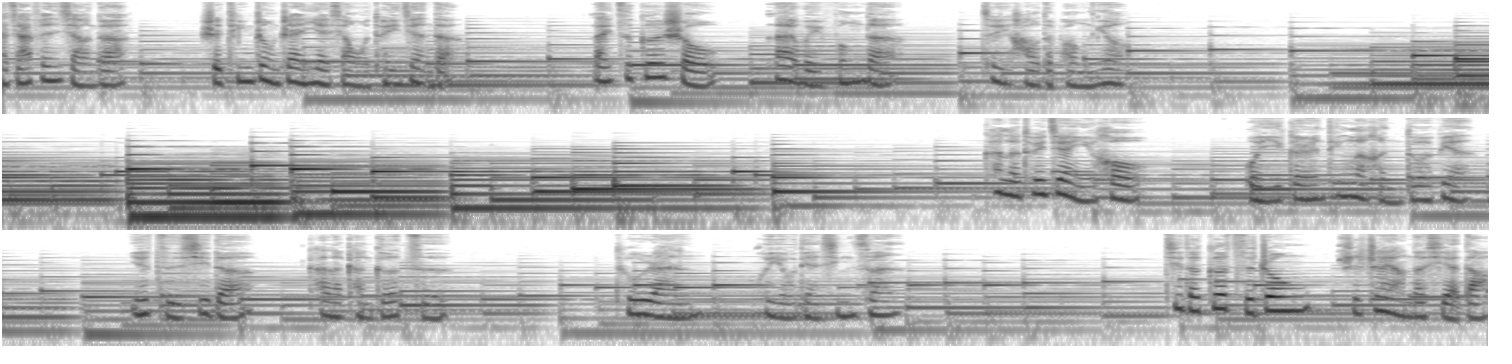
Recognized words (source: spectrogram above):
大家分享的，是听众战夜向我推荐的，来自歌手赖伟峰的《最好的朋友》。看了推荐以后，我一个人听了很多遍，也仔细的看了看歌词，突然。会有点心酸。记得歌词中是这样的写道：“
